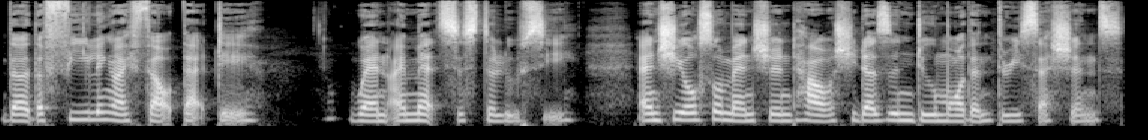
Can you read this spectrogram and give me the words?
the, the feeling I felt that day when I met Sister Lucy. And she also mentioned how she doesn't do more than three sessions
